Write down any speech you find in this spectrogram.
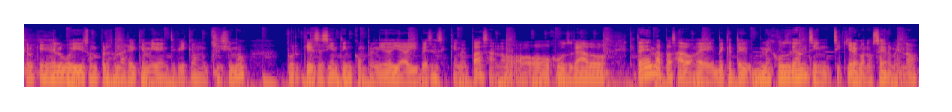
creo que Hellboy es un personaje que me identifica muchísimo porque se siente incomprendido y hay veces que me pasa, ¿no? O, juzgado, que también me ha pasado, de, que te, me juzgan sin siquiera conocerme, ¿no?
